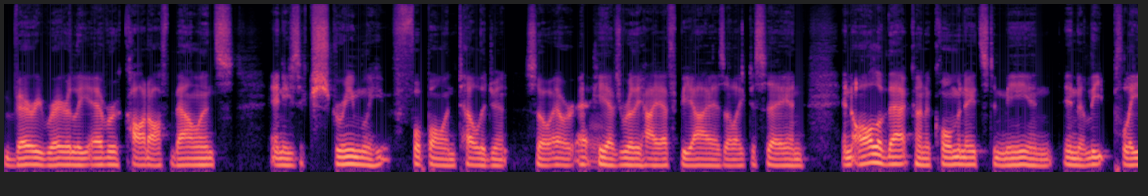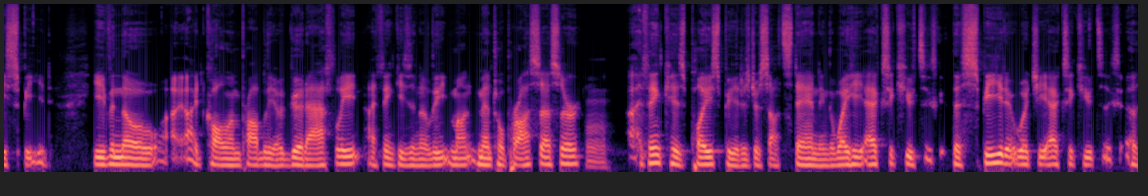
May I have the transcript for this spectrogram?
very rarely ever caught off balance and he's extremely football intelligent. So or, he has really high FBI, as I like to say, and and all of that kind of culminates to me in in elite play speed. Even though I'd call him probably a good athlete, I think he's an elite mental processor. Mm. I think his play speed is just outstanding. The way he executes, the speed at which he executes uh,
